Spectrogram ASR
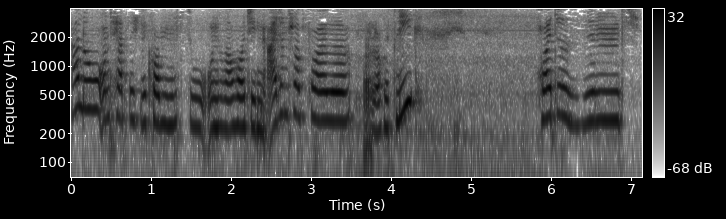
Hallo und herzlich willkommen zu unserer heutigen Item Shop Folge Rocket League. Heute sind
